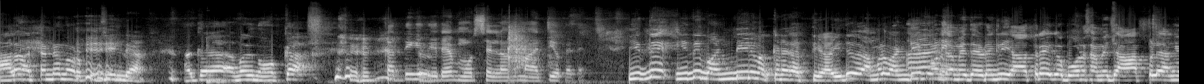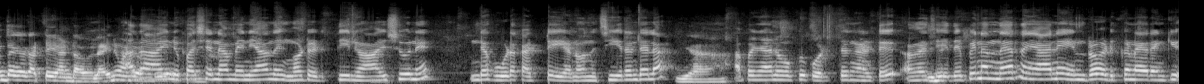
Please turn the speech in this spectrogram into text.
നാളെ മട്ടന്റെ ഒന്നും ഉറപ്പിച്ചില്ല. അതൊക്കെ നമുക്ക് നോക്കാം. കത്തിക്ക് തീരെ മൂർച്ചെല്ലാം ഒന്ന് മാറ്റി വെക്കട്ടെ. ഇത് ഇത് വണ്ടിയിൽ വെക്കണ കത്തിയാ. ഇത് നമ്മൾ വണ്ടിയിൽ പോകുന്ന സമയത്ത് എവിടെയെങ്കിലും യാത്രയൊക്കെ പോകുന്ന സമയത്ത് ആപ്പിൾ അങ്ങനത്തെ ഒക്കെ കട്ട് ചെയ്യാണ്ടാവില്ല അതിന് വേണ്ടി പക്ഷെ ഞാൻ മെനിയാന്ന് ഇങ്ങോട്ട് എടുത്തിനു ആയുഷുവിന് എന്റെ കൂടെ കട്ട് ചെയ്യണോന്ന്. ചീരന്റെ ഇല Yeah. അപ്പൊ ഞാൻ ഓക്ക് കൊടുത്തങ്ങാട്ട് അങ്ങനെ ചെയ്ത്. പിന്നെ അന്നേരം ഞാൻ ഇൻട്രോ എടുക്കണേരം എനിക്ക്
